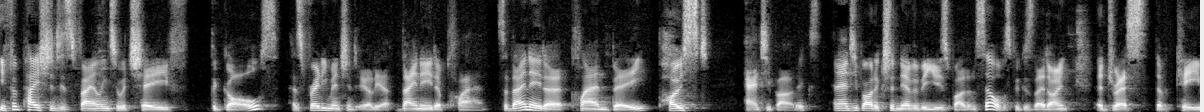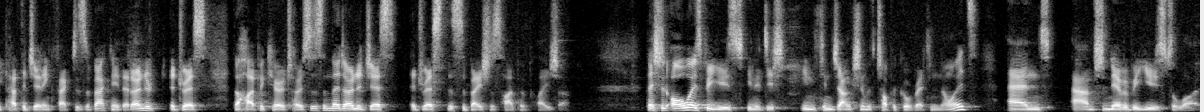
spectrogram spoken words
If a patient is failing to achieve the goals, as Freddie mentioned earlier, they need a plan. So they need a plan B post antibiotics, and antibiotics should never be used by themselves because they don't address the key pathogenic factors of acne. They don't address the hyperkeratosis and they don't address, address the sebaceous hyperplasia. They should always be used in, addition, in conjunction with topical retinoids and um, should never be used alone.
